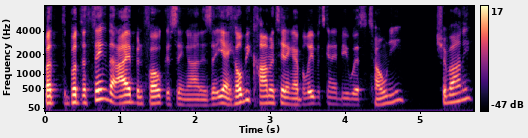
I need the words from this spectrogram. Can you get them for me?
But but the thing that I've been focusing on is that yeah, he'll be commentating. I believe it's going to be with Tony Schiavone.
